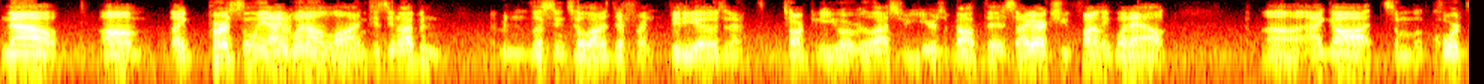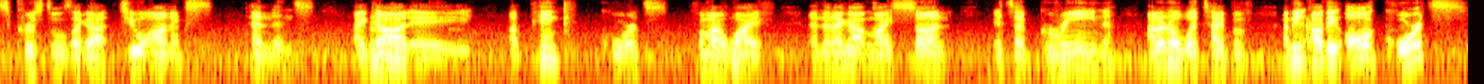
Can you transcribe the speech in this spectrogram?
Now, um, like personally, I went online because you know I've been been listening to a lot of different videos and I'm talking to you over the last few years about this. I actually finally went out. Uh, I got some quartz crystals. I got two onyx pendants. I got mm-hmm. a a pink quartz for my wife, and then I got my son. It's a green. I don't know what type of. I mean, are they all quartz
